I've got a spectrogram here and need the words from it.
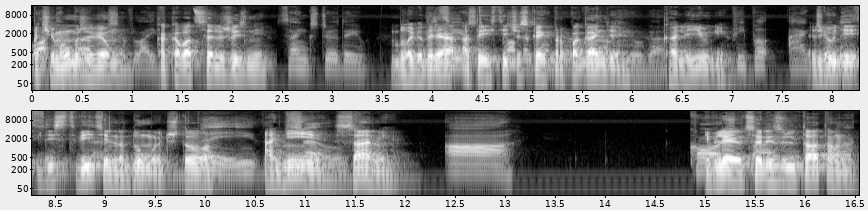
почему мы живем, какова цель жизни, Благодаря атеистической пропаганде Кали-юги люди действительно думают, что они сами являются результатом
